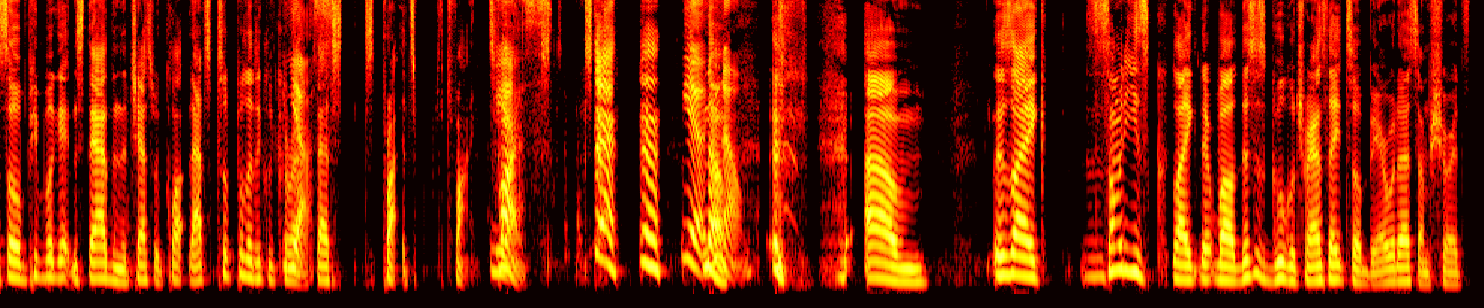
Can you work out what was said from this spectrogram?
So people are getting stabbed in the chest with cloth. That's too politically correct. Yes. That's it's, pro- it's it's fine. It's Yes. fine. Stand. Eh. yeah, no. know, um it's like some of these like well this is google translate so bear with us. I'm sure it's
